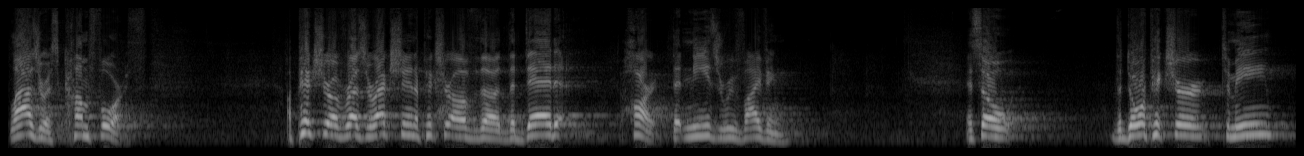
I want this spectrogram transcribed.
Lazarus, come forth. A picture of resurrection, a picture of the, the dead heart that needs reviving. And so, the door picture to me,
